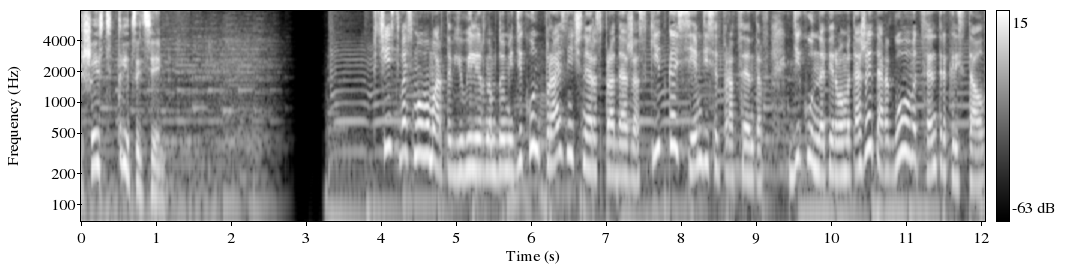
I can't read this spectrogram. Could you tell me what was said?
06 37 честь 8 марта в ювелирном доме Дикун праздничная распродажа. Скидка 70%. Дикун на первом этаже торгового центра «Кристалл».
